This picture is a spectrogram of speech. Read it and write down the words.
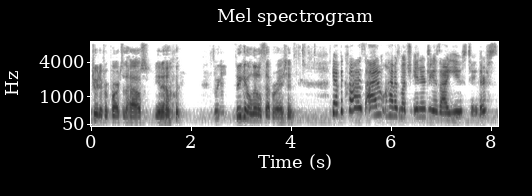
two different parts of the house. You know, so, we, so we get a little separation. Yeah, because I don't have as much energy as I used to. There's,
